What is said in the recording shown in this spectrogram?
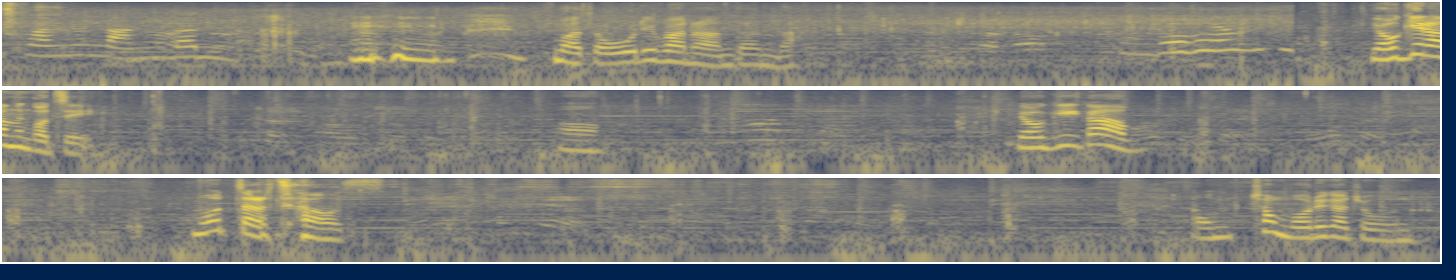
가는 안 닿는다. 맞아 오리발을 안 헤엄치 여기라는 거지. 어. 여기가 모짜르트 하우스. 엄청 머리가 좋은.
